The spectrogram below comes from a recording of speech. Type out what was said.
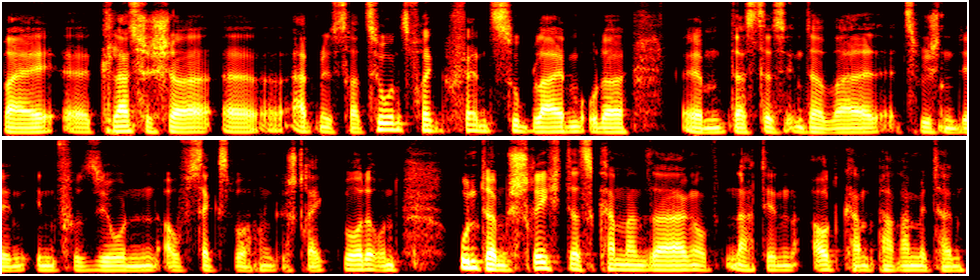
bei äh, klassischer äh, Administrationsfrequenz zu bleiben oder ähm, dass das Intervall zwischen den Infusionen auf sechs Wochen gestreckt wurde. Und unterm Strich, das kann man sagen, nach den Outcome-Parametern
